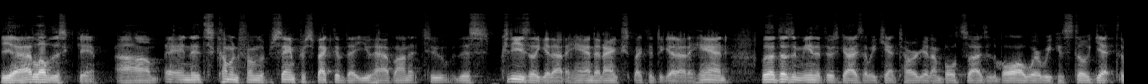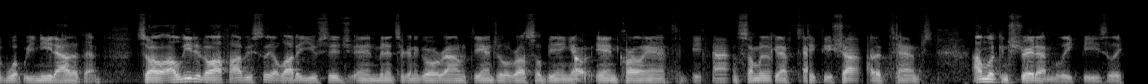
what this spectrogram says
Yeah, I love this game, um, and it's coming from the same perspective that you have on it too. This could easily get out of hand, and I expect it to get out of hand. But that doesn't mean that there's guys that we can't target on both sides of the ball where we can still get what we need out of them. So I'll, lead it off. Obviously, a lot of usage and minutes are going to go around with D'Angelo Russell being out and Karl-Anthony. Someone's going to have to take these shot attempts. I'm looking straight at Malik Beasley.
